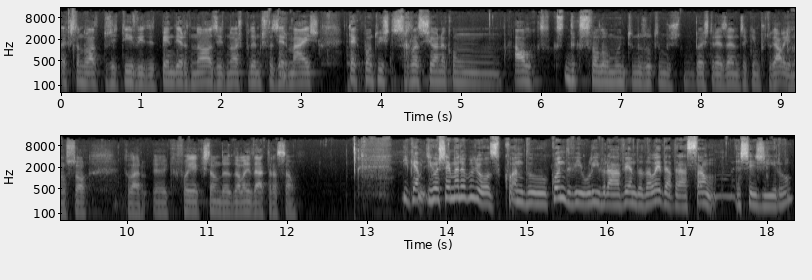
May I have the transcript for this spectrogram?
a questão do lado positivo e de depender de nós e de nós podermos fazer mais. Até que ponto isto se relaciona com algo de que se falou muito nos últimos dois, três anos aqui em Portugal, e não só, claro, eh, que foi a questão da, da lei da atração? Eu achei maravilhoso quando, quando vi o livro à venda da Lei da Atração, achei giro,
